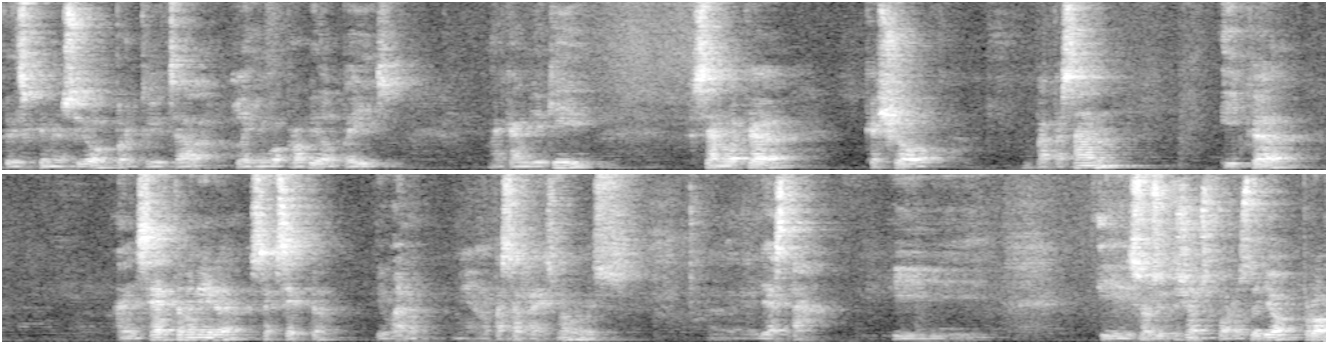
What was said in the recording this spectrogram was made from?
de discriminació per utilitzar la llengua pròpia del país. En canvi aquí sembla que, que això va passant i que en certa manera s'accepta. Diu, bueno, no passa res, no? És, eh, ja està. I, I són situacions fores de lloc, però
